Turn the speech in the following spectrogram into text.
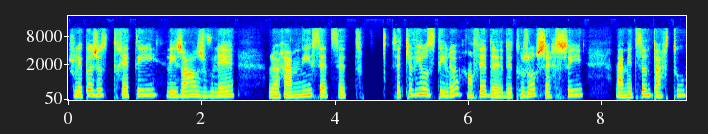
je voulais pas juste traiter les gens, je voulais leur amener cette, cette, cette curiosité-là, en fait, de, de toujours chercher la médecine partout.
